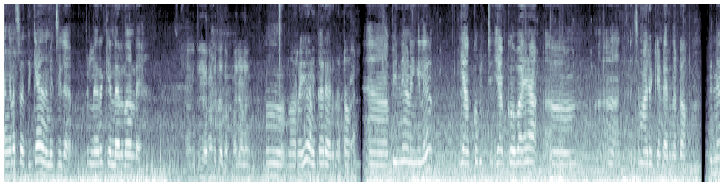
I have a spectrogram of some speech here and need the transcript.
അങ്ങനെ ശ്രദ്ധിക്കാനൊന്നും പറ്റില്ല പിള്ളേരൊക്കെ ഉണ്ടായിരുന്നോണ്ടേ. നിറയെ ആൾക്കാരായിരുന്നു കേട്ടോ. പിന്നെ ആണെങ്കിൽ യാക്കോബിറ്റ് യാക്കോബായ അച്ഛന്മാരൊക്കെ ഉണ്ടായിരുന്നു കേട്ടോ. പിന്നെ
